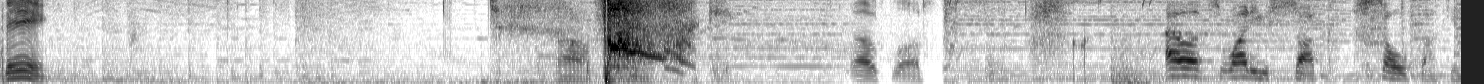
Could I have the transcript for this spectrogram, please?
thing. Oh. Alex lost. Alex, why do you suck so fucking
